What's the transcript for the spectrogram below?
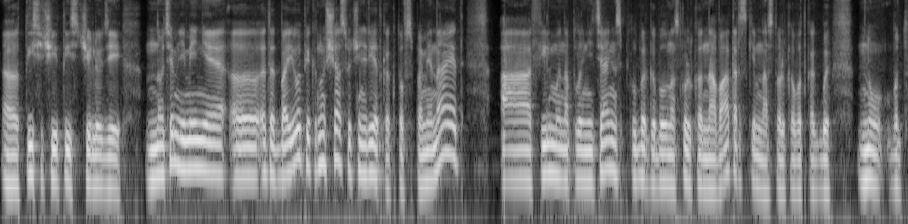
э, тысячи и тысячи людей. Но, тем не менее, э, этот байопик, ну, сейчас очень редко кто вспоминает, а фильм «Инопланетянин» Спилберга был настолько новаторским, настолько вот как бы, ну, вот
